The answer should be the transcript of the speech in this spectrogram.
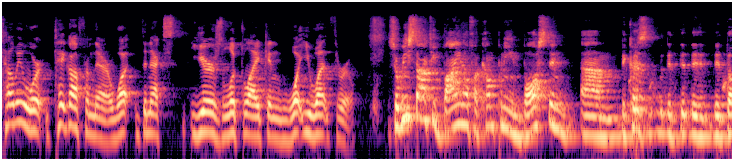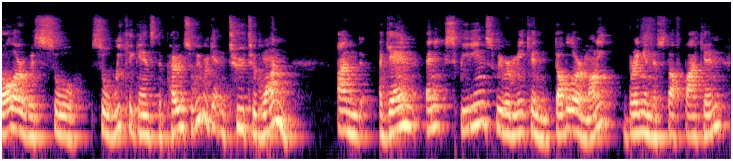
tell me where take off from there. What the next years looked like and what you went through. So we started buying off a company in Boston um, because the, the, the dollar was so so weak against the pound. So we were getting two to one. And again, in experience, we were making double our money, bringing the stuff back in.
